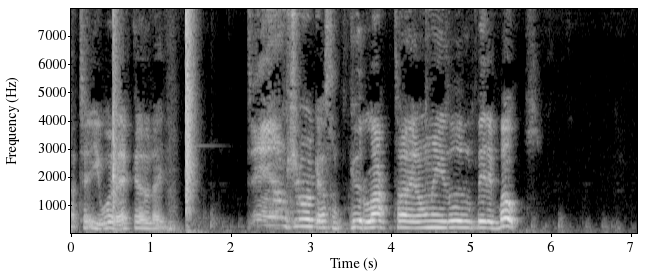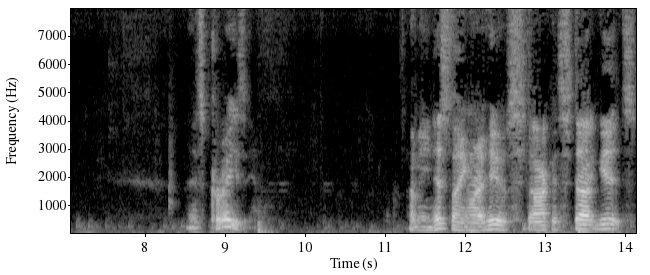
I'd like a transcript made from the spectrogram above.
I tell you what, Echo, they damn sure got some good Loctite on these little bitty boats. That's crazy. I mean, this thing right here stock as stock gets.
